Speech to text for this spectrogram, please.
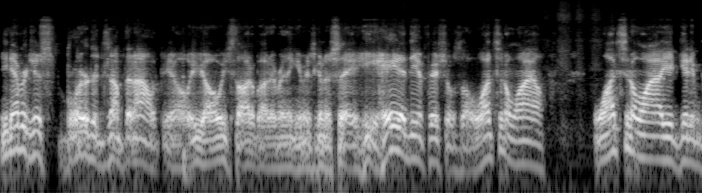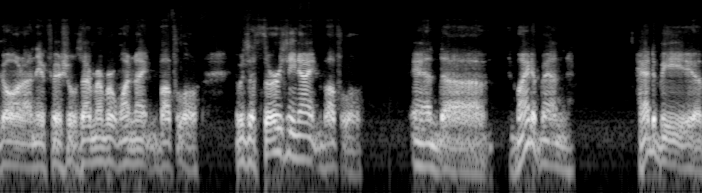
He never just blurted something out. You know, he always thought about everything he was going to say. He hated the officials, though. Once in a while, once in a while, you'd get him going on the officials. I remember one night in Buffalo it was a Thursday night in Buffalo, and uh, it might have been had to be uh,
